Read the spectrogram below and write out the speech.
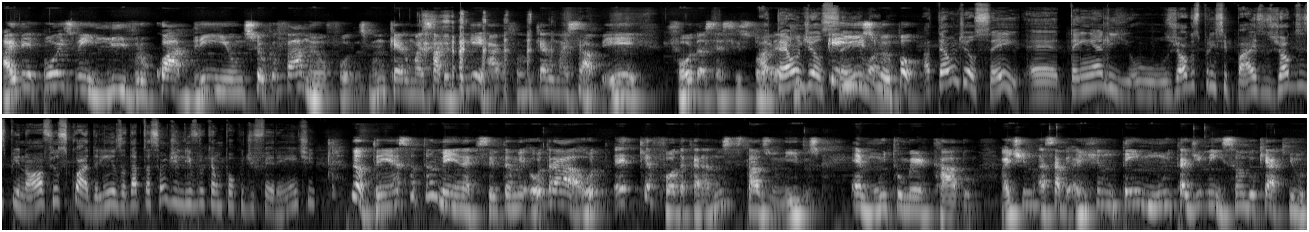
Aí depois vem livro, quadrinho, não sei o que. Eu falo, ah, não, foda-se, não quero mais saber. Eu peguei raiva, eu não quero mais saber. Foda-se essa história. Até aqui. onde eu que sei, isso, mano, meu? Pô, Até onde eu sei, é, tem ali os jogos principais, os jogos spin-off, os quadrinhos, adaptação de livro que é um pouco diferente. Não, tem essa também, né? Que você também. Outra. outra é que é foda, cara. Nos Estados Unidos é muito mercado. A gente, sabe, a gente não tem muita dimensão do que é aquilo.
